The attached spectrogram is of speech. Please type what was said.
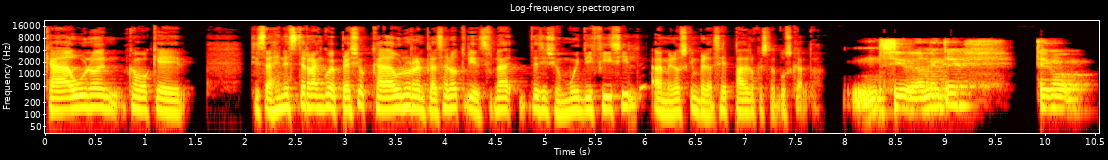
cada uno como que si estás en este rango de precio, cada uno reemplaza al otro y es una decisión muy difícil, al menos que en verdad sepas lo que estás buscando. Mm, sí, realmente tengo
